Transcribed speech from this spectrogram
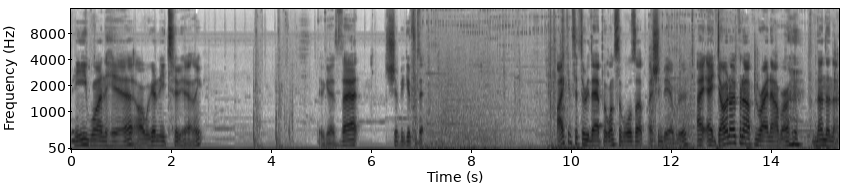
need one here. Oh, we're gonna need two here, I think. There we go. That should be good for that. I can fit through that, but once the wall's up, I shouldn't be able to. I, I don't open up right now, bro. no, no, no.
